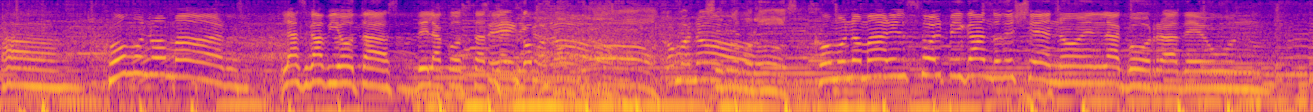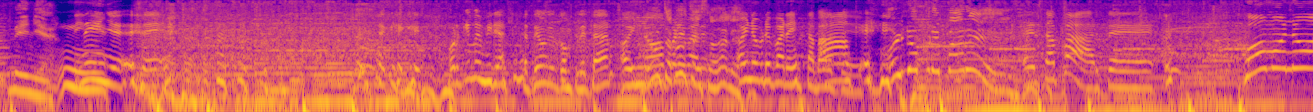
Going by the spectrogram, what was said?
Ah, ¿cómo no amar las gaviotas de la costa Sí, atlántica? cómo no. ¿Cómo no? son amorosas. ¿Cómo no amar el sol pegando de lleno en la gorra de un Niñe. niño? Niñe. ¿Qué- qué? ¿Por qué me miraste? ¿La tengo que completar? Hoy no, gusta, preparé, eso, dale. hoy no preparé esta Ah, parte. ok. Hoy no preparé. Esta parte. ¿Cómo no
